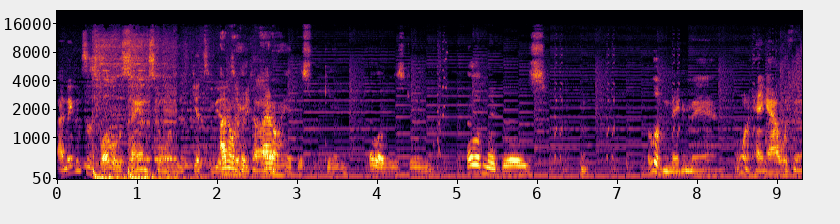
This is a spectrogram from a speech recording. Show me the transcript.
I think it's this level, of sandstorm just gets you I guys don't every hate. time. I don't hate this game. I love this game. I love my bros. I love Mega Man. I want to hang out with him.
